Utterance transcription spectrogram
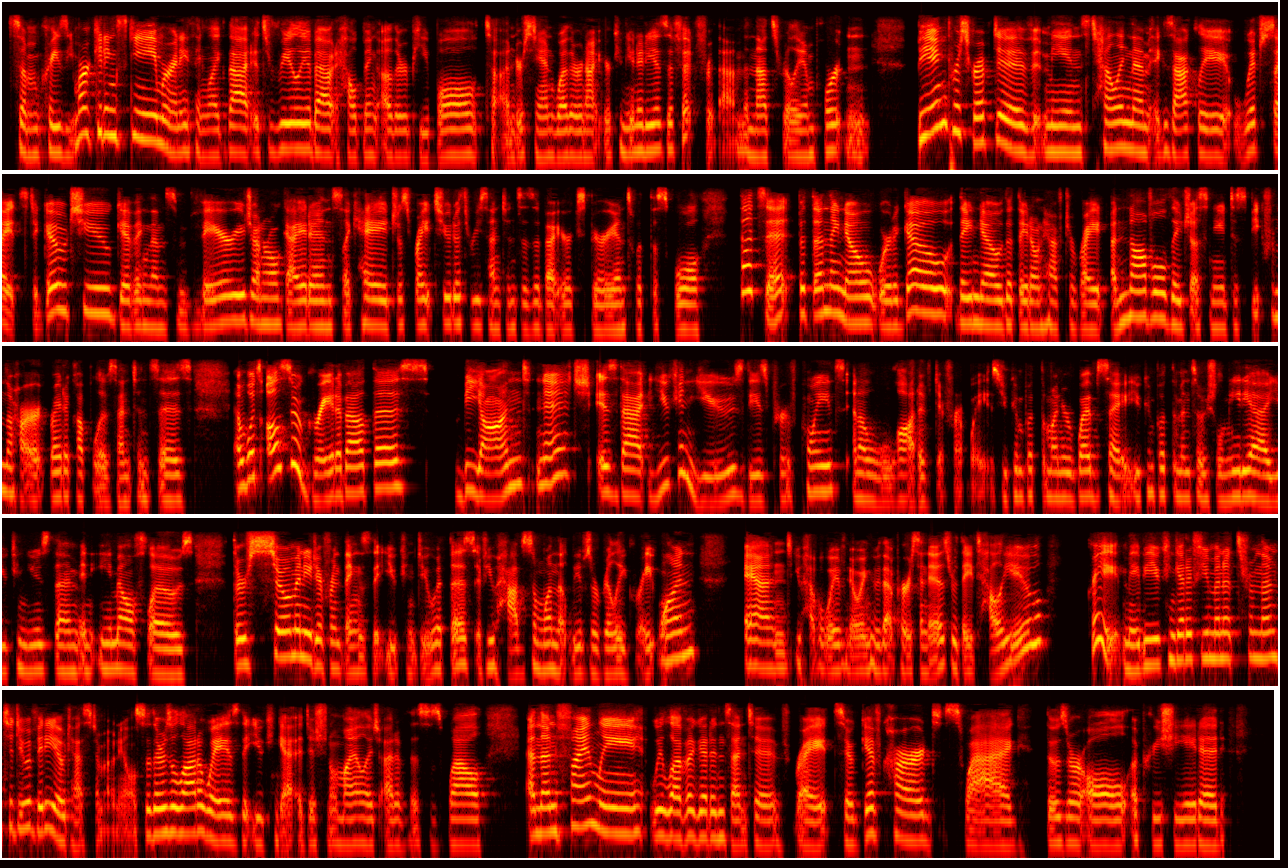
some crazy marketing scheme or anything like that. It's really about helping other people to understand whether or not your community is a fit for them. And that's really important being prescriptive means telling them exactly which sites to go to, giving them some very general guidance, like, hey, just write two to three sentences about your experience with the school. That's it. But then they know where to go. They know that they don't have to write a novel. They just need to speak from the heart, write a couple of sentences. And what's also great about this beyond niche is that you can use these proof points in a lot of different ways. You can put them on your website, you can put them in social media, you can use them in email flows. There's so many different things that you can do with this. If you have someone that leaves a really great one and you have a way of knowing who that person is or they tell you, great. Maybe you can get a few minutes from them to do a video testimonial. So there's a lot of ways that you can get additional mileage out of this as well. And then finally, we love a good incentive, right? So gift cards, swag, those are all appreciated.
